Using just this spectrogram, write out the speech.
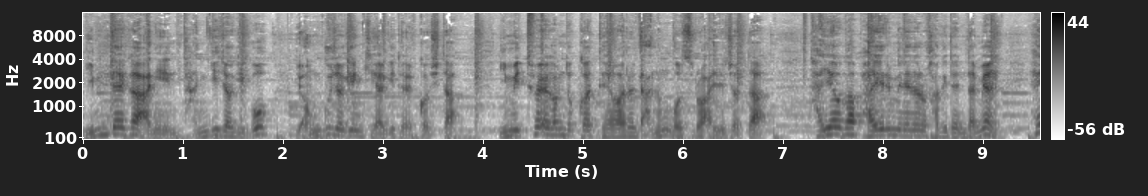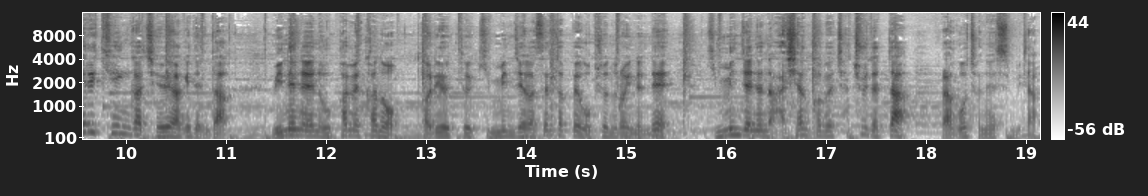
임대가 아닌 단기적이고 영구적인 계약이 될 것이다. 이미 투헬 감독과 대화를 나눈 것으로 알려졌다. 다이어가 바이에른 뮌헨으로 가게 된다면 해리 케인과 재회하게 된다. 뮌헨은 우파메카노, 더리흐트, 김민재가 센터백 옵션으로 있는데 김민재는 아시안컵에 차출됐다. 라고 전했습니다.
